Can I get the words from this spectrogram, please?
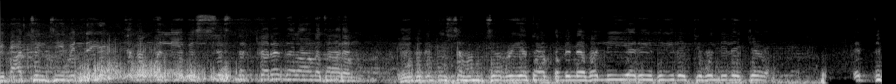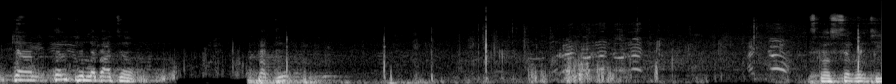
ഈ ബാറ്റിംഗ് ടീമിന്റെ ഏറ്റവും വലിയ വിശ്വസ്തകരങ്ങളാണ് താരം ഏത് നിമിഷവും ചെറിയ തോട്ടത്തിന്റെ വലിയ രീതിയിലേക്ക് മുന്നിലേക്ക് എത്തിക്കാൻ കെൽപ്പുള്ള batter Score 17.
